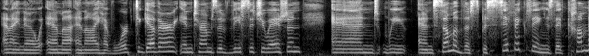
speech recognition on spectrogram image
and I know Emma and I have worked together in terms of this situation, and we and some of the specific things that come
